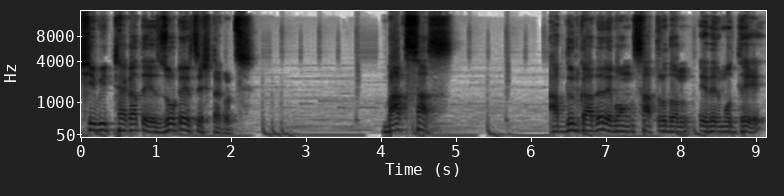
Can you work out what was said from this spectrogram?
শিবির ঠেকাতে জোটের চেষ্টা করছে। বাকসাস, আব্দুল কাদের এবং ছাত্রদল এদের মধ্যে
